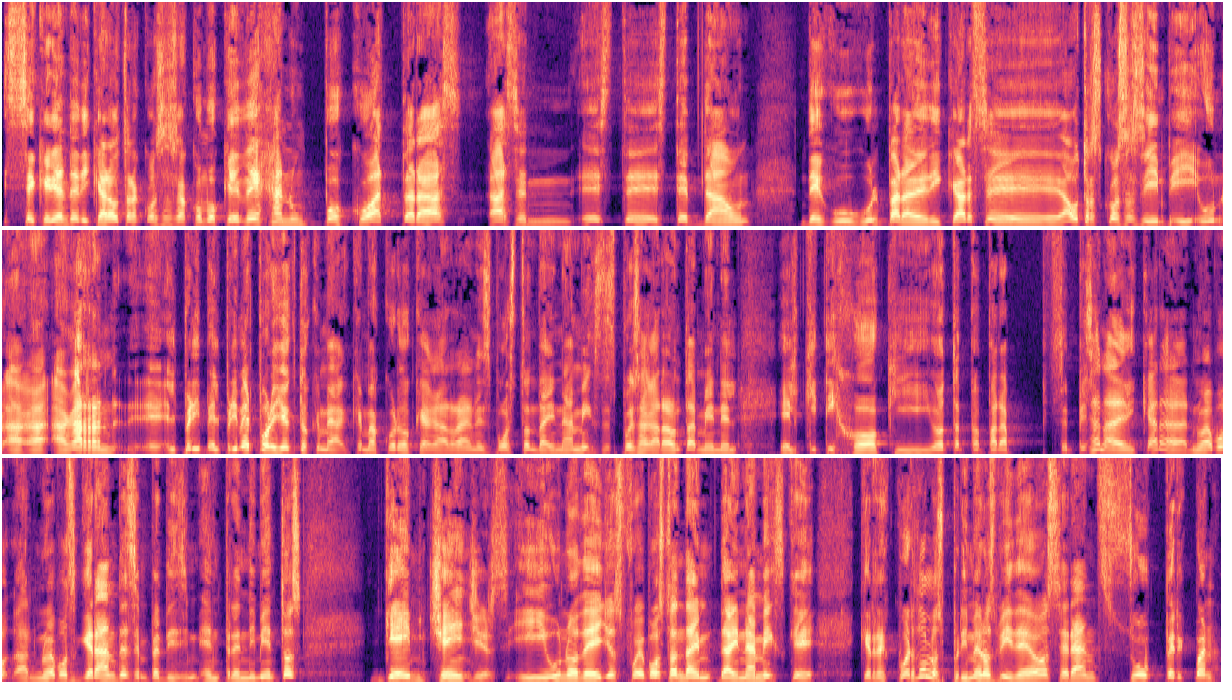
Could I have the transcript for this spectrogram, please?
se querían dedicar a otra cosa, o sea, como que dejan un poco atrás, hacen este step down de Google para dedicarse a otras cosas. Y, agarran, el, primer proyecto que me, que me, acuerdo que agarran es Boston Dynamics, después agarraron también el, el Kitty Hawk y otra, para, se empiezan a dedicar a, a nuevos grandes emprendimientos game changers. Y uno de ellos fue Boston Dynamics, que, que recuerdo los primeros videos eran súper, bueno,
